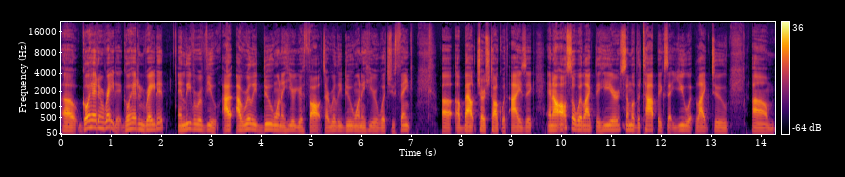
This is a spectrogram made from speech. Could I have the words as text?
uh, go ahead and rate it. Go ahead and rate it and leave a review. I, I really do want to hear your thoughts. I really do want to hear what you think. Uh, about Church Talk with Isaac. And I also would like to hear some of the topics that you would like to um,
